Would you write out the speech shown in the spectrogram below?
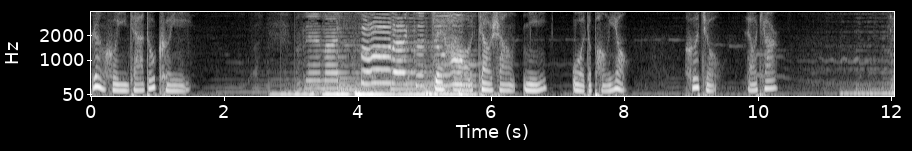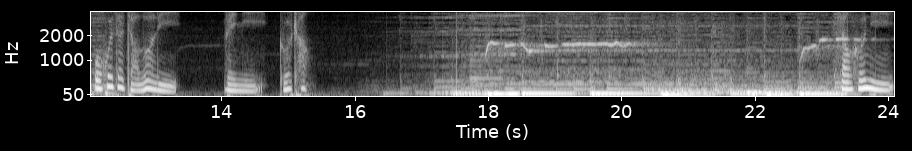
任何一家都可以。最好叫上你，我的朋友，喝酒聊天儿。我会在角落里为你歌唱。想和你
